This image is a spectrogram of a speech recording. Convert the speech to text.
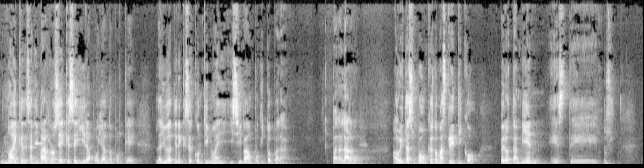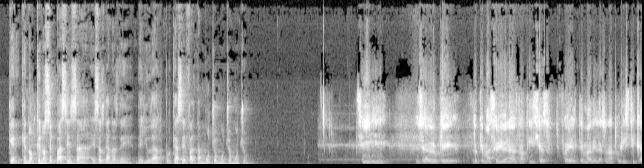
no hay que desanimarnos y hay que seguir apoyando porque la ayuda tiene que ser continua y, sí va un poquito para, para largo. Ahorita supongo que es lo más crítico, pero también este, pues, que, no, que no se pase esa, esas ganas de, de, ayudar, porque hace falta mucho, mucho, mucho. Sí, o sea, lo que, lo que más se vio en las noticias fue el tema de la zona turística,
